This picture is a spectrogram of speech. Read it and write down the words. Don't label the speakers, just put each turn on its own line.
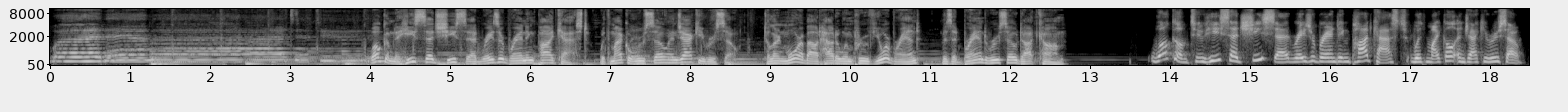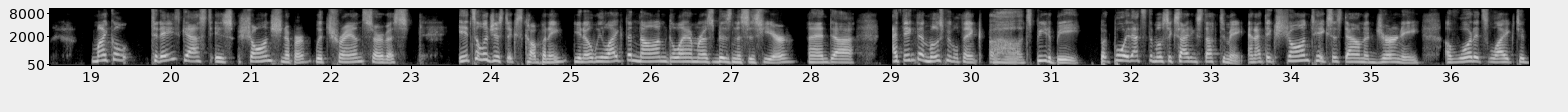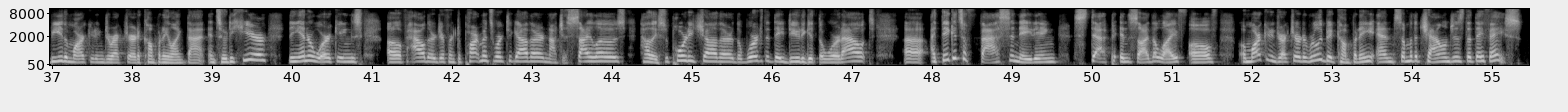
Welcome to He Said, She Said Razor Branding Podcast with Michael Russo and Jackie Russo. To learn more about how to improve your brand, visit brandrusso.com.
Welcome to He Said, She Said Razor Branding Podcast with Michael and Jackie Russo. Michael, today's guest is Sean Schnipper with Transervice. It's a logistics company. You know, we like the non glamorous businesses here. And uh, I think that most people think, oh, it's B2B. But boy, that's the most exciting stuff to me. And I think Sean takes us down a journey of what it's like to be the marketing director at a company like that. And so to hear the inner workings of how their different departments work together, not just silos, how they support each other, the work that they do to get the word out, uh, I think it's a fascinating step inside the life of a marketing director at a really big company and some of the challenges that they face.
